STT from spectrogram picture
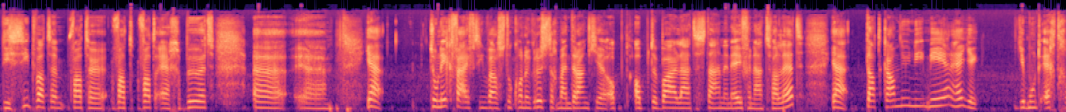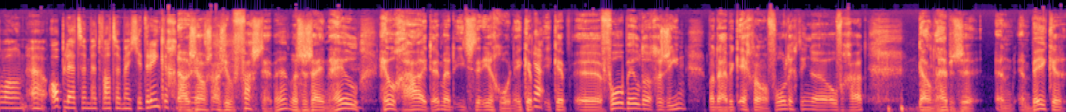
die ziet wat er, wat er, wat, wat er gebeurt. Uh, uh, ja, toen ik 15 was, toen kon ik rustig mijn drankje op, op de bar laten staan en even naar het toilet. Ja, dat kan nu niet meer. Hè. Je, je moet echt gewoon uh, opletten met wat er met je drinken nou, gebeurt. Nou, zelfs als je hem vast hebt. Hè? Maar ze zijn heel, heel gehaaid hè, met iets erin gooien. Ik heb, ik heb uh, voorbeelden gezien, maar daar heb ik echt wel een voorlichting uh, over gehad. Dan hebben ze een, een beker,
